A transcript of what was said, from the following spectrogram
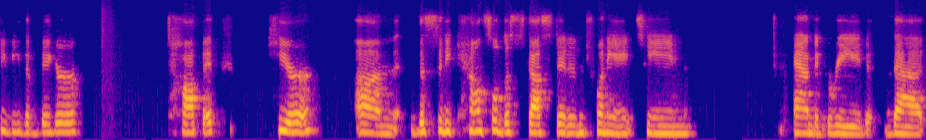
to be the bigger topic here. Um, the city council discussed it in 2018 and agreed that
